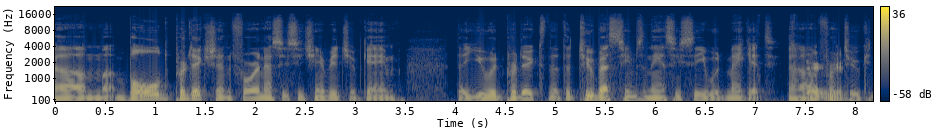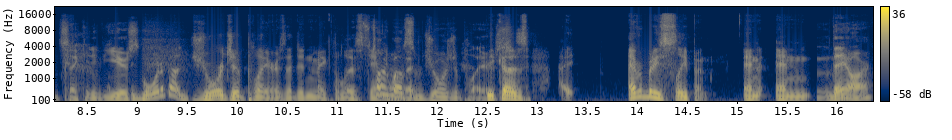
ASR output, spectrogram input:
Um, bold prediction for an SEC championship game that you would predict that the two best teams in the SEC would make it uh, for weird. two consecutive years. But what about Georgia players that didn't make the list? Let's talk about some Georgia players because I, everybody's sleeping, and and they are.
